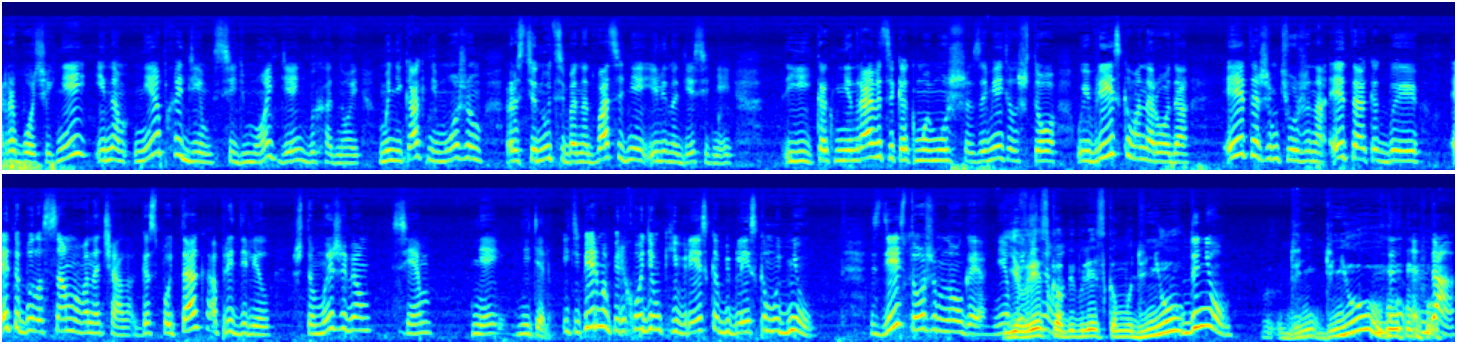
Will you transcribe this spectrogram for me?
рабочих дней, и нам необходим седьмой день выходной. Мы никак не можем растянуть себя на 20 дней или на 10 дней. И как мне нравится, как мой муж заметил, что у еврейского народа это жемчужина, это как бы, это было с самого начала. Господь так определил, что мы живем 7 дней в неделю. И теперь мы переходим к еврейско-библейскому дню. Здесь тоже многое необычного. Еврейско-библейскому дню, Дню. дн- дню, Да,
